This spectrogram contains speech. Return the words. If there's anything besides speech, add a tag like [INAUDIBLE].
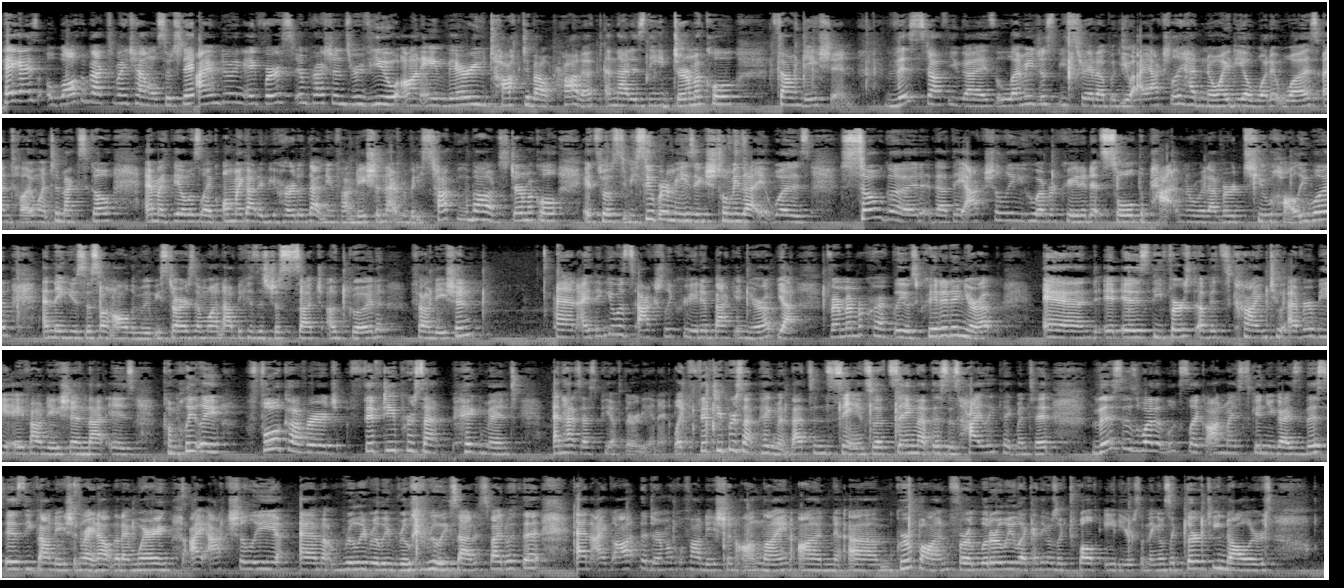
Hey guys, welcome back to my channel. So today I'm doing a first impressions review on a very talked about product and that is the Dermacol foundation. This stuff, you guys, let me just be straight up with you. I actually had no idea what it was until I went to Mexico and my Thea was like, oh my god, have you heard of that new foundation that everybody's talking about? It's Dermacol. It's supposed to be super amazing. She told me that it was so good that they actually, whoever created it, sold the patent or whatever to Hollywood and they use this on all the movie stars and whatnot because it's just such a good foundation and I think it was actually created back in Europe. Yeah, if I remember correctly, it was created in Europe and it is the first of its kind to ever be a foundation that is completely full coverage, 50% pigment, and has SPF 30 in it. Like 50% pigment, that's insane. So that's saying that this is highly pigmented. This is what it looks like on my skin, you guys. This is the foundation right now that I'm wearing. I actually am really, really, really, [LAUGHS] really satisfied with it. And I got the Dermacol foundation online on um, Groupon for literally like, I think it was like 12.80 or something. It was like $13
